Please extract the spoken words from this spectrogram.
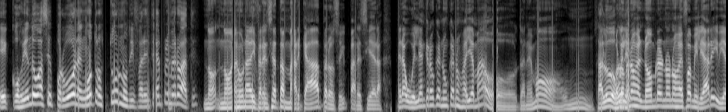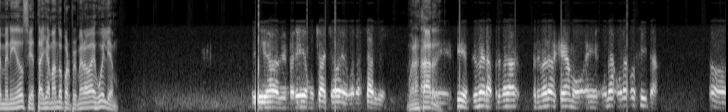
eh, cogiendo bases por bola en otros turnos diferentes al primer bate. no, no es una diferencia tan marcada, pero sí pareciera. Mira, William creo que nunca nos ha llamado. Tenemos un... Saludos, Por lo William. menos el nombre no nos es familiar y bienvenido si estás llamando por primera vez, William. Sí, ah, bienvenido muchachos, eh, buenas tardes. Buenas tardes. Eh, sí, primera, primera, primera vez que llamo. Eh, una, una cosita. No,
